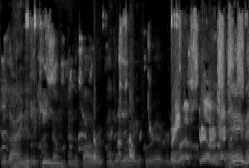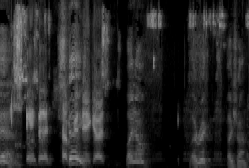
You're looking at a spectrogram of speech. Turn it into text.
For thine is the kingdom and the power and the glory forever. Amen. Amen. Have a good day, guys. Bye now. Bye, Rick. Bye, Sean. Bye.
